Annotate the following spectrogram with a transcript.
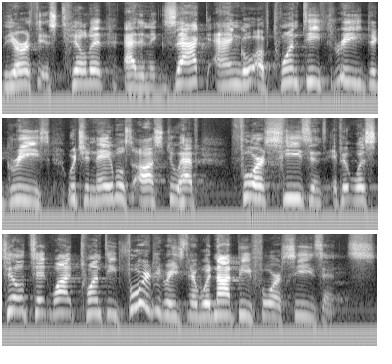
The earth is tilted at an exact angle of 23 degrees, which enables us to have four seasons. If it was tilted, what, 24 degrees, there would not be four seasons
